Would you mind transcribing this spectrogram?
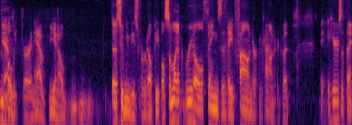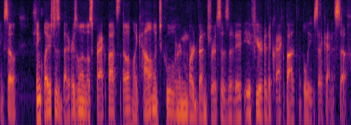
yeah. believer and have, you know, assuming these were real people, some like real things that they found or encountered. But here's the thing. So think life's just better as one of those crackpots though? Like how much cooler and more adventurous is it if you're the crackpot that believes that kind of stuff?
